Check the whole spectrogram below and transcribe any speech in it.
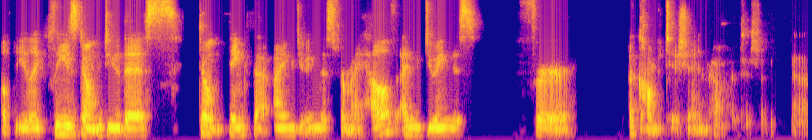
healthy like please don't do this don't think that i'm doing this for my health i'm doing this for a competition. Competition. Yeah.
